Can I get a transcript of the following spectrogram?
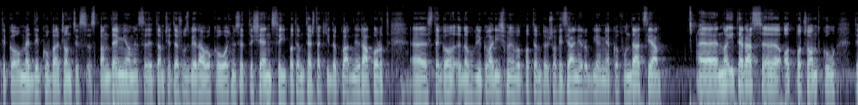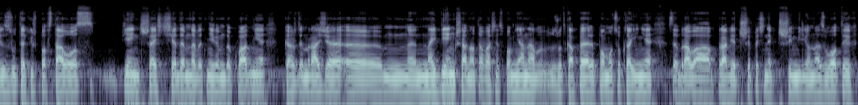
tylko medyków walczących z, z pandemią, więc wtedy tam się też uzbierało około 800 tysięcy i potem też taki dokładny raport z tego no, publikowaliśmy, bo potem to już oficjalnie robiłem jako fundacja. E, no i teraz e, od początku tych zrzutek już powstało z 5, 6, 7, nawet nie wiem dokładnie. W każdym razie e, największa, no ta właśnie wspomniana zrzutka.pl Pomoc Ukrainie zebrała prawie 3,3 miliona złotych.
